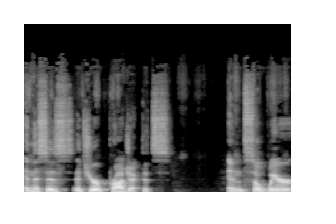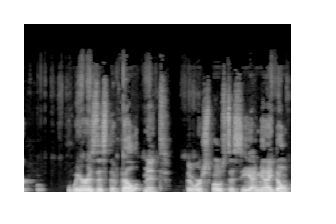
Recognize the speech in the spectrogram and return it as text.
and this is it's your project. It's and so where where is this development that we're supposed to see? I mean, I don't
